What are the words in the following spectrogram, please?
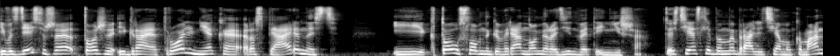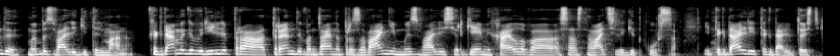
И вот здесь уже тоже играет роль некая распиаренность и кто, условно говоря, номер один в этой нише. То есть, если бы мы брали тему команды, мы бы звали Гительмана. Когда мы говорили про тренды в онлайн-образовании, мы звали Сергея Михайлова, сооснователя GetCourse и так далее, и так далее. То есть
